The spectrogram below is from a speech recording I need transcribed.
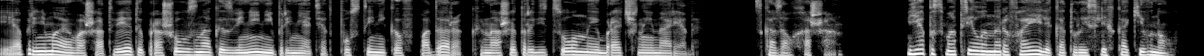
«Я принимаю ваш ответ и прошу в знак извинений принять от пустынников в подарок наши традиционные брачные наряды», — сказал Хашан. Я посмотрела на Рафаэля, который слегка кивнул.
